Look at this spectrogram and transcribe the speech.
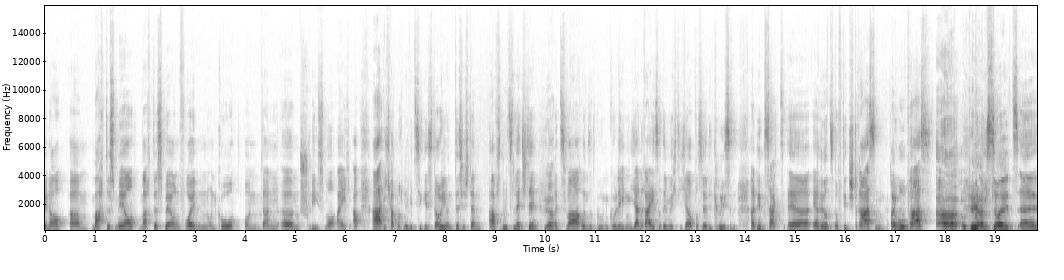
genau, ähm, macht es mehr, macht es bei euren Freunden und Co. Und Mhm. dann ähm, schließen wir eigentlich ab. Ah, ich habe noch eine witzige Story und das ist dann absolut das Letzte. Ja. Und zwar unseren guten Kollegen Jan Reiser, den möchte ich auch persönlich grüßen, hat mir gesagt, er, er hört es auf den Straßen Europas. ah, okay. Und ich sollte äh,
